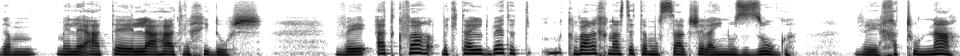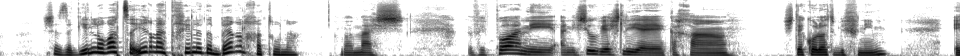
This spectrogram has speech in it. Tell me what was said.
וגם מלאת אה, להט וחידוש. ואת כבר, בכיתה י"ב, את כבר הכנסת את המושג של היינו זוג וחתונה, שזה גיל נורא צעיר להתחיל לדבר על חתונה. ממש. ופה אני, אני שוב, יש לי אה, ככה שתי קולות בפנים. אה,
